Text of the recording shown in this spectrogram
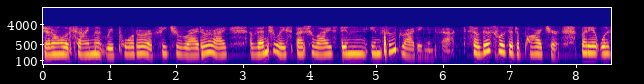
general assignment reporter, a feature writer. I eventually specialized in, in food writing, in fact. So this was a departure, but it was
